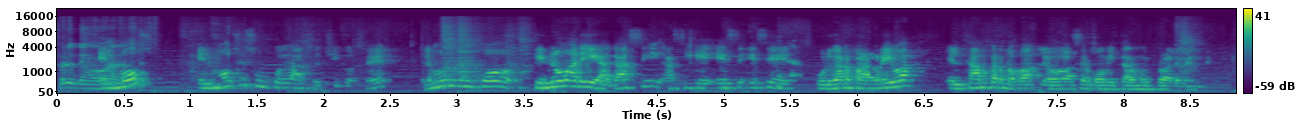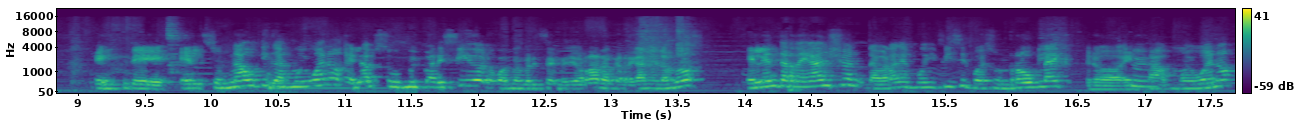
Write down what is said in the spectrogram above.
Yo le tengo el. Moss, el Moss es un juegazo, chicos, ¿eh? El Moss es un juego que no marea casi, así que ese, ese pulgar para arriba, el Thumper lo va, lo va a hacer vomitar muy probablemente. Este, el Subnautica es muy bueno, el Apsu es muy parecido, lo cual me parece medio raro que regalen los dos. El Enter the Gungeon, la verdad que es muy difícil porque es un roguelike, pero está muy bueno.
